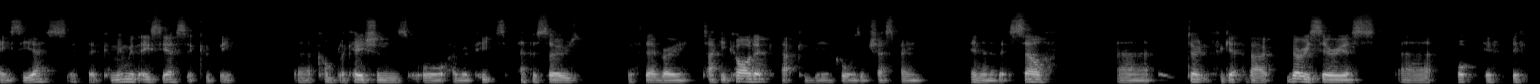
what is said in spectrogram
ACS. If they've come in with ACS, it could be uh, complications or a repeat episode. If they're very tachycardic, that can be a cause of chest pain in and of itself. Uh, don't forget about very serious, uh, if, if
